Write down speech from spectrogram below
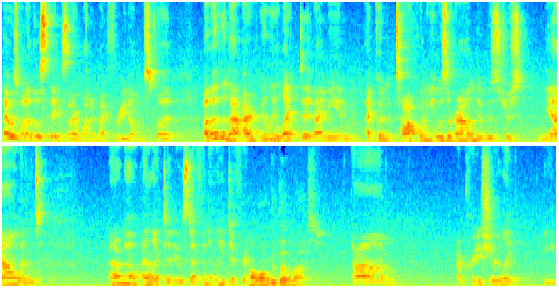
that was one of those things that I wanted my freedoms. But other than that, I really liked it. I mean, I couldn't talk when he was around. It was just meow and I don't know. I liked it. It was definitely different. How long did that last? Um, I'm pretty sure like eight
